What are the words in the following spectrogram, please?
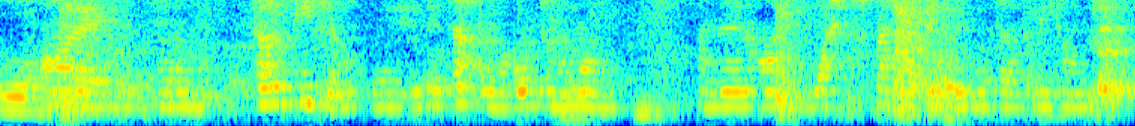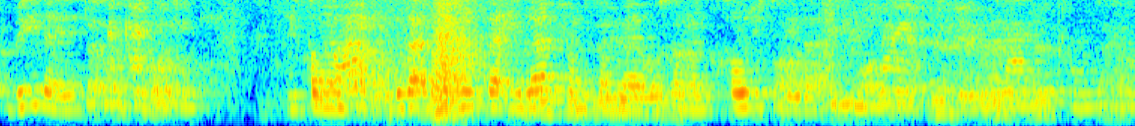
Or I um, tell the teacher if it's home, I go to my mom, and then I wash splash my face with water three times really? and count to ten. Did someone te- was that a technique that you learned from somewhere or someone told you to do that? My mom told me to do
